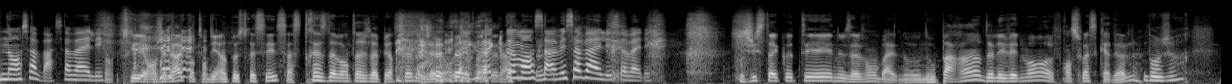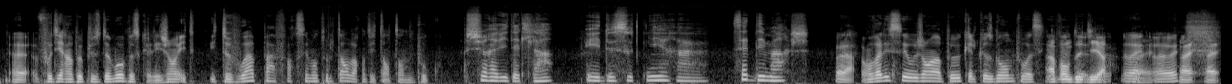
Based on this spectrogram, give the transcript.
Non, ça va, ça va aller. Non, Parce qu'en général, quand on dit un peu stressé, ça stresse davantage la personne. et C'est exactement ça, mais ça va aller, ça va aller. Juste à côté, nous avons bah, nos, nos parrains de l'événement, euh, Françoise Cadol. Bonjour. Euh, faut dire un peu plus de mots parce que les gens, ils, te- ils te voient pas forcément tout le temps, par contre, ils t'entendent beaucoup. Je suis ravie d'être là et de soutenir euh, cette démarche. Voilà, on va laisser aux gens un peu quelques secondes pour essayer Avant de dire. Ouais, ouais, ouais. Ouais, ouais.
